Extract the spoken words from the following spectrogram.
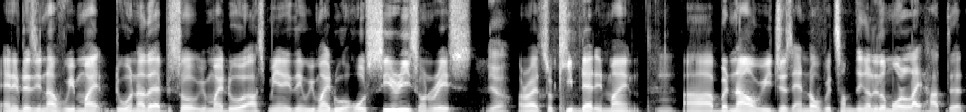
And if there's enough, we might do another episode. We might do a Ask Me Anything. We might do a whole series on race. Yeah. All right, so keep that in mind. Uh, but now we just end off with something a little more lighthearted.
